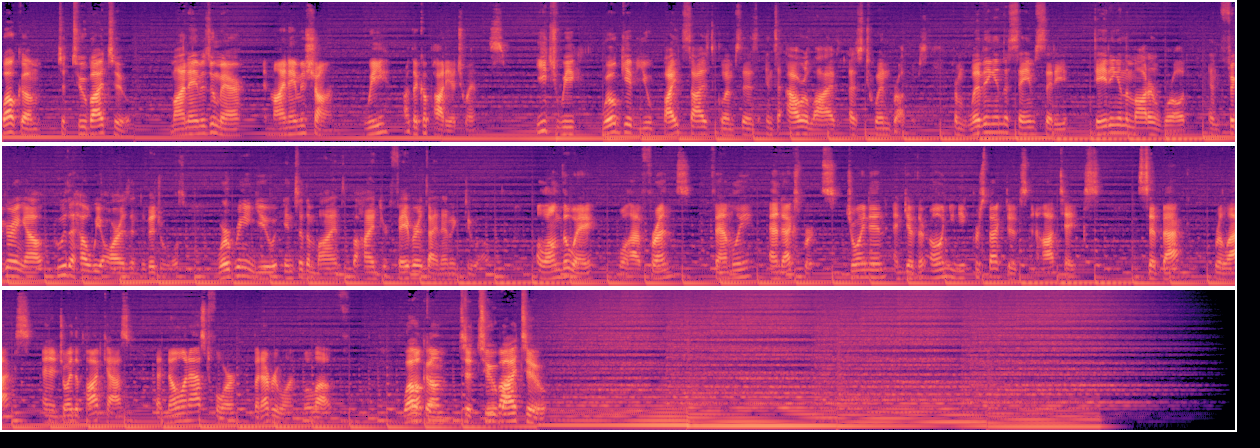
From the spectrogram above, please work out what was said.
Welcome to 2 by 2 My name is Umair. And my name is Sean. We are the Kapadia twins. Each week, we'll give you bite sized glimpses into our lives as twin brothers. From living in the same city, dating in the modern world, and figuring out who the hell we are as individuals, we're bringing you into the minds behind your favorite dynamic duo. Along the way, we'll have friends, family, and experts join in and give their own unique perspectives and hot takes. Sit back, relax, and enjoy the podcast that no one asked for, but everyone will love. Welcome, to 2 by 2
